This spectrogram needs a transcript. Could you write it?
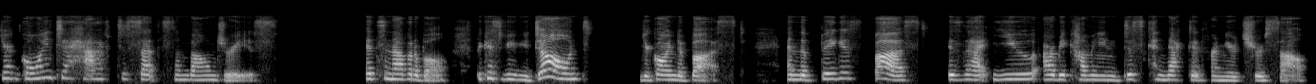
you're going to have to set some boundaries. It's inevitable because if you don't, you're going to bust. And the biggest bust is that you are becoming disconnected from your true self,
